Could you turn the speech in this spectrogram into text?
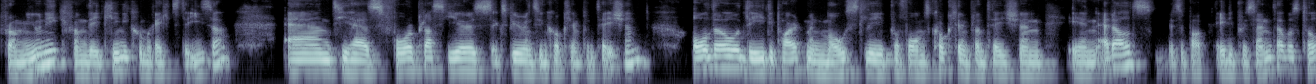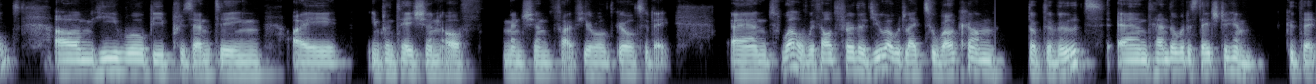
from Munich, from the Klinikum Rechts der Isar. And he has four plus years experience in cochlear implantation although the department mostly performs cochlear implantation in adults, it's about 80%, I was told, um, he will be presenting a implantation of mentioned five-year-old girl today. And well, without further ado, I would like to welcome Dr. Wirth and hand over the stage to him. Good day.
